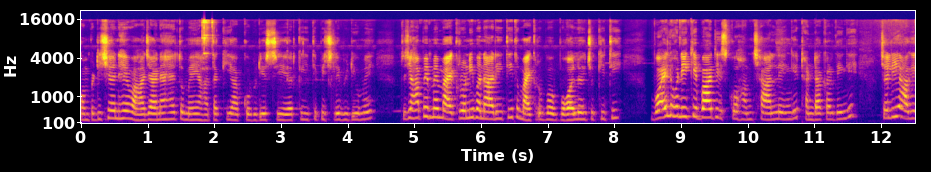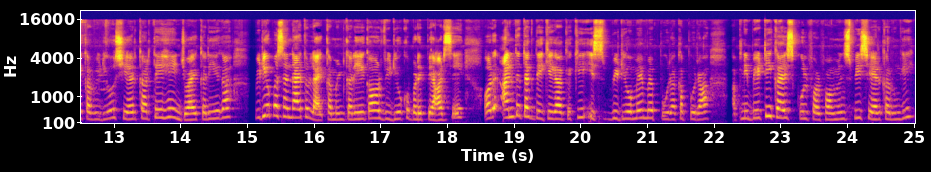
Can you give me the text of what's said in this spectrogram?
कंपटीशन है, वहाँ जाना है। तो मैं यहाँ तक की आपको वीडियो शेयर की थी पिछले वीडियो में। तो जहाँ पे मैं माइक्रोनी बना रही थी तो माइक्रो बॉल हो चुकी थी। बॉयल होने के बाद इसको हम छान लेंगे, ठंडा कर देंगे। चलिए आगे का वीडियो शेयर करते हैं, एंजॉय करिएगा। वीडियो पसंद आए तो लाइक, कमेंट करिएगा और वीडियो को बड़े प्यार से और अंत तक देखिएगा, क्योंकि इस वीडियो में मैं पूरा का पूरा अपनी बेटी का स्कूल परफॉर्मेंस भी शेयर करूँगी।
